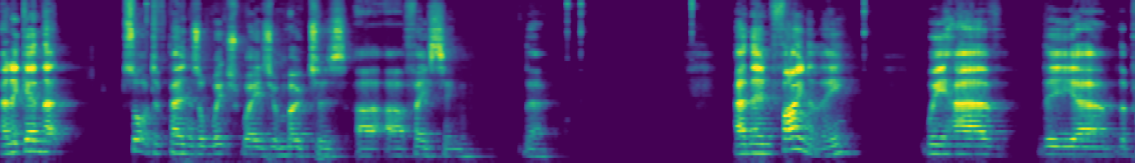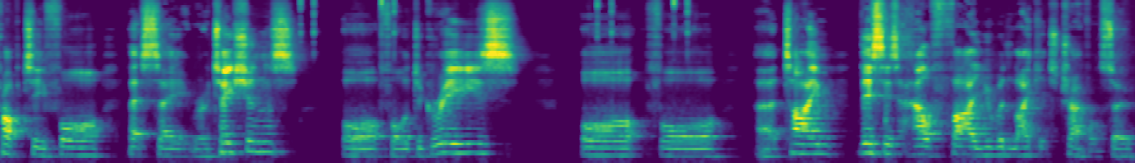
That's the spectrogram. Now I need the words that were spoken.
And again, that sort of depends on which ways your motors are, are facing there. And then finally, we have the, uh, the property for, let's say, rotations or for degrees or for uh, time this is how far you would like it to travel. So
